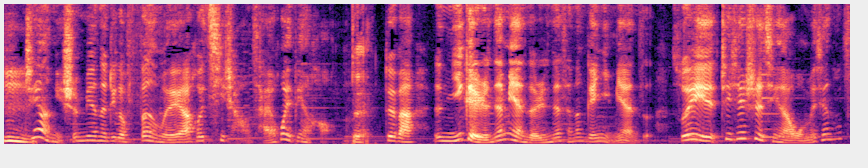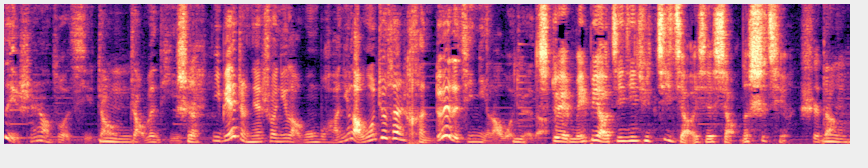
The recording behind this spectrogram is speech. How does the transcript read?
嗯这样你身边的这个氛围啊和气场才会变好，对，对吧？呃你给人家面子，人家才能给你面子。所以这些事情啊，我们先从自己身上做起，找、嗯找问题。是你别整天说你老公不好，你老公就算是很对得起你了，我觉得。对，没必要斤斤去计较一些小的事情。是的，嗯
